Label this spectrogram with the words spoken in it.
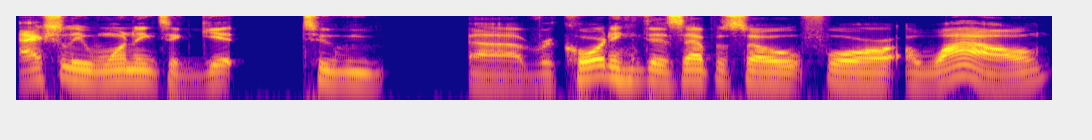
actually wanting to get to uh, recording this episode for a while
